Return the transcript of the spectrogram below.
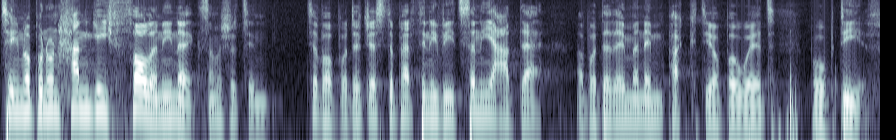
teimlo bod nhw'n haniaethol yn unig. Sa'n siŵr ti'n tyfo bod e jyst y perthyn i fyd syniadau a bod e ddim yn impactio bywyd bob dydd.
